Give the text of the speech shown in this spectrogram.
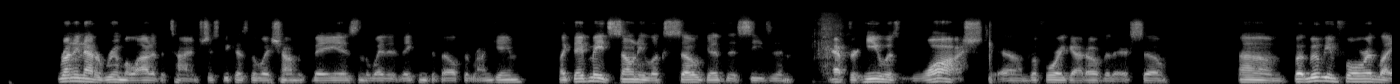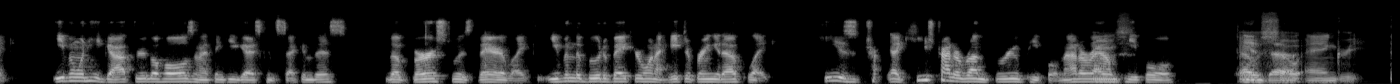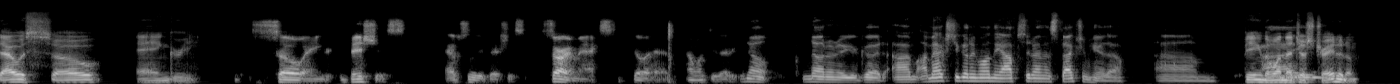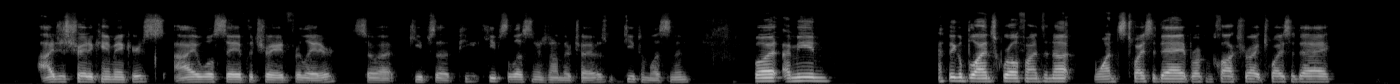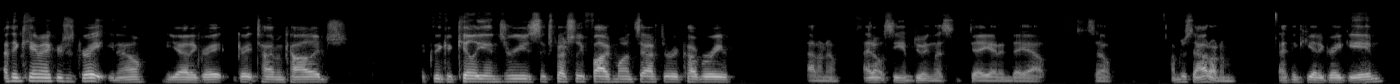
running out of room a lot of the times just because the way Sean McVay is and the way that they can develop the run game. Like they've made Sony look so good this season after he was washed um, before he got over there. So, um, but moving forward, like even when he got through the holes, and I think you guys can second this, the burst was there. Like even the Budda Baker one, I hate to bring it up, like he's tr- like he's trying to run through people, not around was, people. That and, was so uh, angry. That was so angry. So angry, vicious, absolutely vicious. Sorry, Max. Go ahead. I won't do that again. No, no, no, no. You're good. Um, I'm actually going to go on the opposite end of the spectrum here, though. Um, being the one that just traded him. I just traded Cam Akers. I will save the trade for later, so it keeps a keeps the listeners on their toes, keep them listening. But I mean, I think a blind squirrel finds a nut once, twice a day. Broken clocks right twice a day. I think Cam Akers is great. You know, he had a great great time in college. I think Achilles injuries, especially five months after recovery. I don't know. I don't see him doing this day in and day out. So I'm just out on him. I think he had a great game.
